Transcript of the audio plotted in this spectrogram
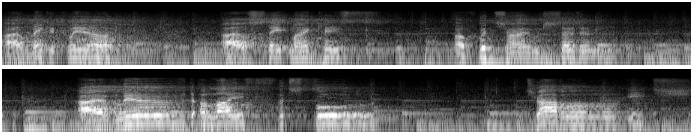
I'll make it clear. I'll state my case, of which I'm certain. I've lived a life that's full, traveled each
